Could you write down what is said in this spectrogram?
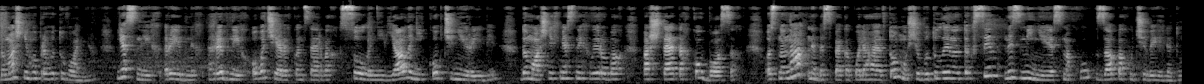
домашнього приготування, м'ясних, рибних, грибних, овочевих консервах, соленій, в'яленій, копченій рибі, домашніх м'ясних виробах, паштетах, ковбасах. Основна небезпека полягає в тому, що ботулинотоксин не змінює смаку, запаху чи вигляду.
